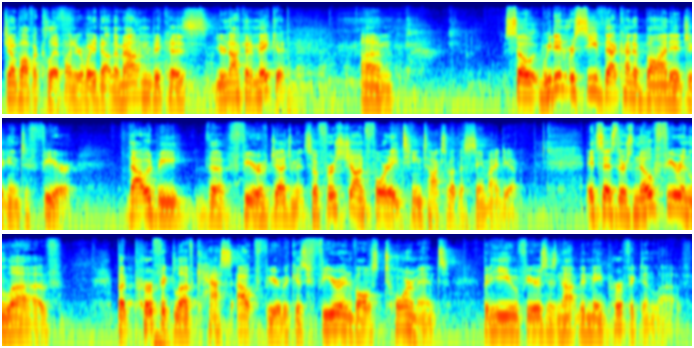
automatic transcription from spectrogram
jump off a cliff on your way down the mountain because you're not going to make it. Um, so we didn't receive that kind of bondage again to fear that would be the fear of judgment. So 1 John 4:18 talks about the same idea. It says there's no fear in love, but perfect love casts out fear because fear involves torment, but he who fears has not been made perfect in love.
